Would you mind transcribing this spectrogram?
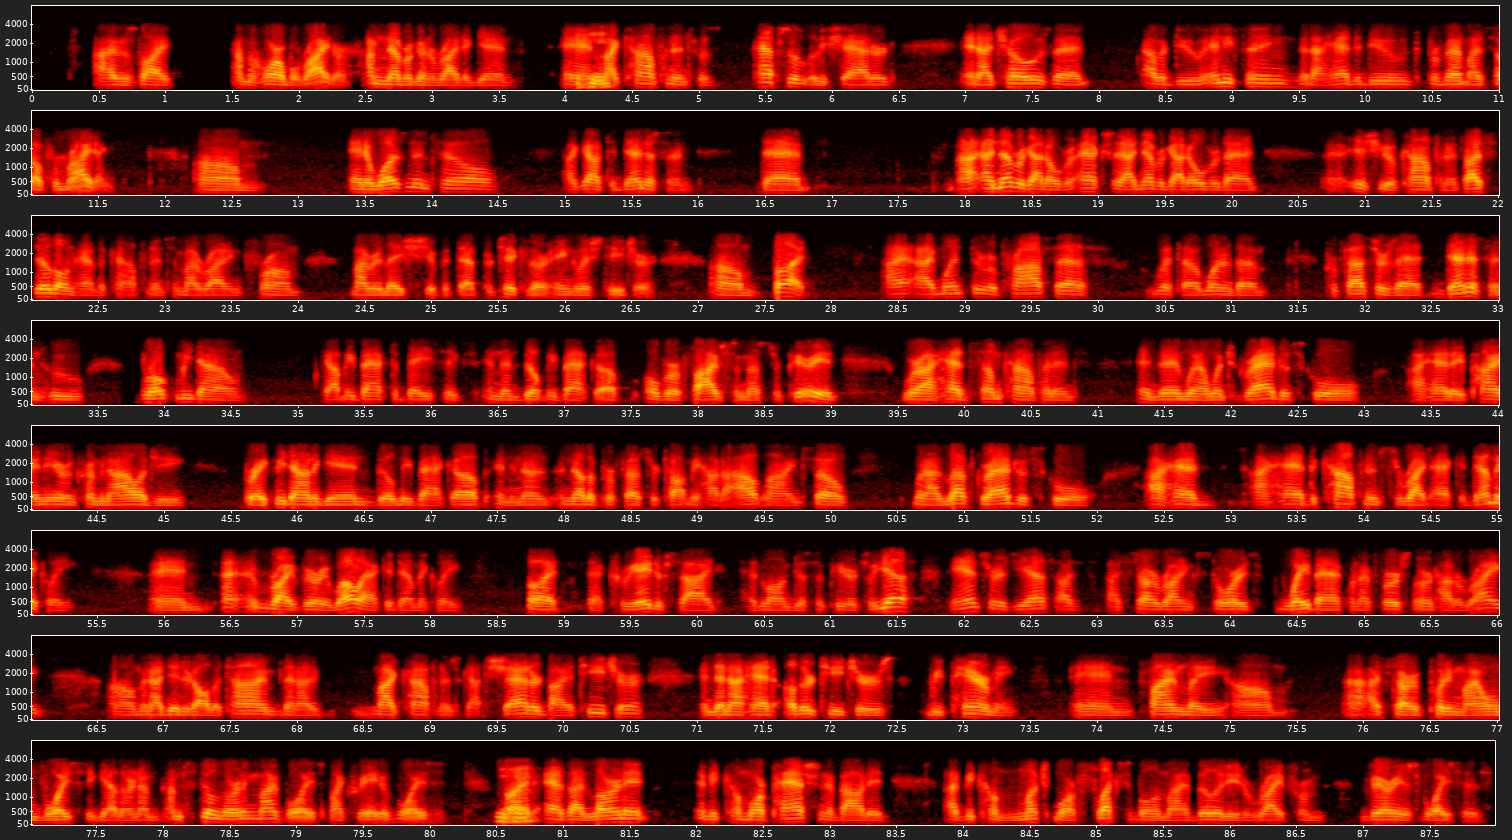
I was like, I'm a horrible writer. I'm never going to write again. And Mhm. my confidence was absolutely shattered. And I chose that I would do anything that I had to do to prevent myself from writing. Um, and it wasn't until I got to Denison that I, I never got over. Actually, I never got over that uh, issue of confidence. I still don't have the confidence in my writing from my relationship with that particular English teacher. Um, but I, I went through a process with uh, one of the professors at Denison who broke me down, got me back to basics, and then built me back up over a five semester period where I had some confidence. And then when I went to graduate school, I had a pioneer in criminology break me down again, build me back up, and then another professor taught me how to outline. So when I left graduate school, I had I had the confidence to write academically and uh, write very well academically, but that creative side had long disappeared. So yes, the answer is yes. I I started writing stories way back when I first learned how to write, um, and I did it all the time. Then I my confidence got shattered by a teacher, and then I had other teachers repair me, and finally um, I started putting my own voice together. And I'm I'm still learning my voice, my creative voice, Mhm. but as I learn it and become more passionate about it, I become much more flexible in my ability to write from various voices,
